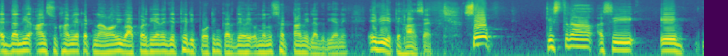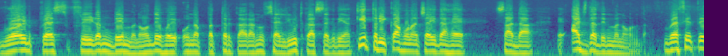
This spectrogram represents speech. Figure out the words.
ਇਦਾਂ ਦੀਆਂ ਅਣਸੁਖਾਵੀਆਂ ਘਟਨਾਵਾਂ ਵੀ ਵਾਪਰਦੀਆਂ ਨੇ, ਜਿੱਥੇ ਰਿਪੋਰਟਿੰਗ ਕਰਦੇ ਹੋਏ ਉਹਨਾਂ ਨੂੰ ਸੱਟਾਂ ਵੀ ਲੱਗਦੀਆਂ ਨੇ। ਇਹ ਵੀ ਇਤਿਹਾਸ ਹੈ। ਸੋ ਕਿਸ ਤਰ੍ਹਾਂ ਅਸੀਂ ਇਹ ਵਰਲਡ ਪ੍ਰੈਸ ਫਰੀडम ਡੇ ਮਨਾਉਂਦੇ ਹੋਏ ਉਹਨਾਂ ਪੱਤਰਕਾਰਾਂ ਨੂੰ ਸੈਲੂਟ ਕਰ ਸਕਦੇ ਹਾਂ? ਕੀ ਤਰੀਕਾ ਹੋਣਾ ਚਾਹੀਦਾ ਹੈ ਸਾਡਾ ਅੱਜ ਦਾ ਦਿਨ ਮਨਾਉਣ ਦਾ। ਵੈਸੇ ਤੇ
